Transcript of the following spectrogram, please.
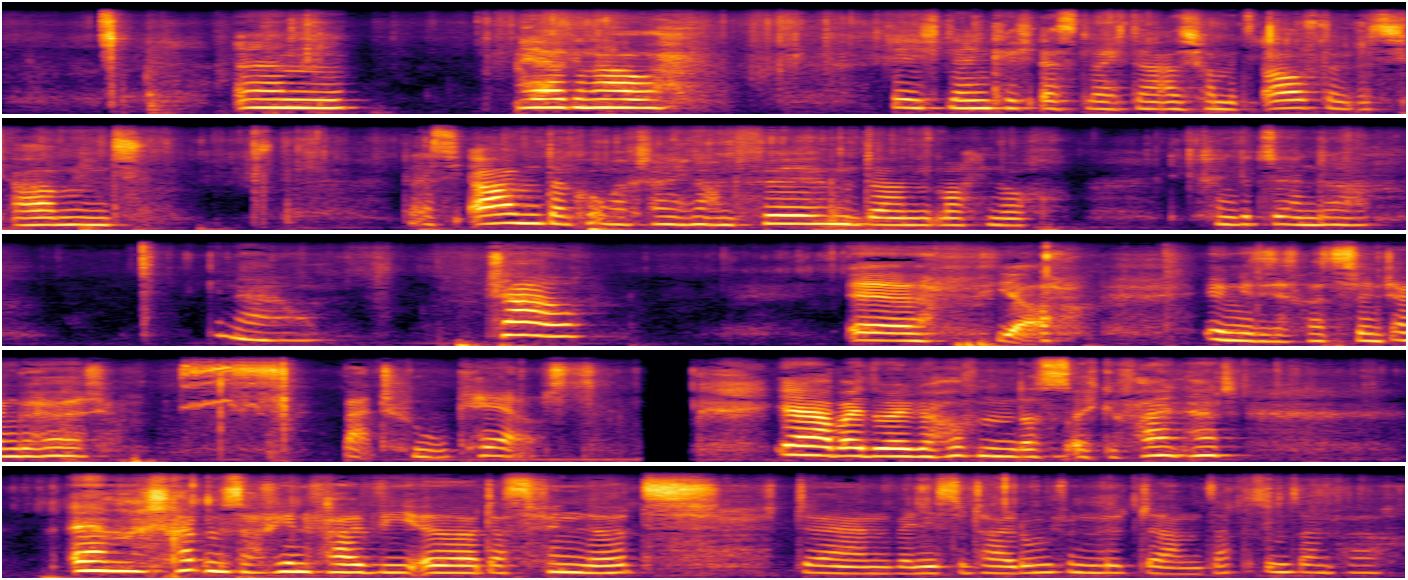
Ähm, ja, genau. Ich denke, ich esse gleich dann. Also ich komme jetzt auf, dann esse ich Abend. Dann esse ich Abend, dann gucken wir wahrscheinlich noch einen Film dann mache ich noch die Geschenke zu Ende. Genau. Ciao. Äh, ja. Irgendwie hat sich das gerade strange angehört. But who cares? Ja, by the way, wir hoffen, dass es euch gefallen hat. Ähm, schreibt uns auf jeden Fall, wie ihr das findet. Denn wenn ihr es total dumm findet, dann sagt es uns einfach.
